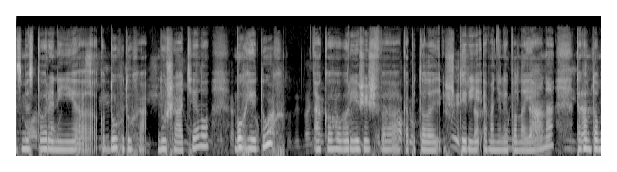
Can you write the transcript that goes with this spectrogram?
sme stvorení ako duch, ducha, duša a telo, Boh je duch, ako hovorí Ježiš v kapitole 4 Evangelie podľa Jána, takom tom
